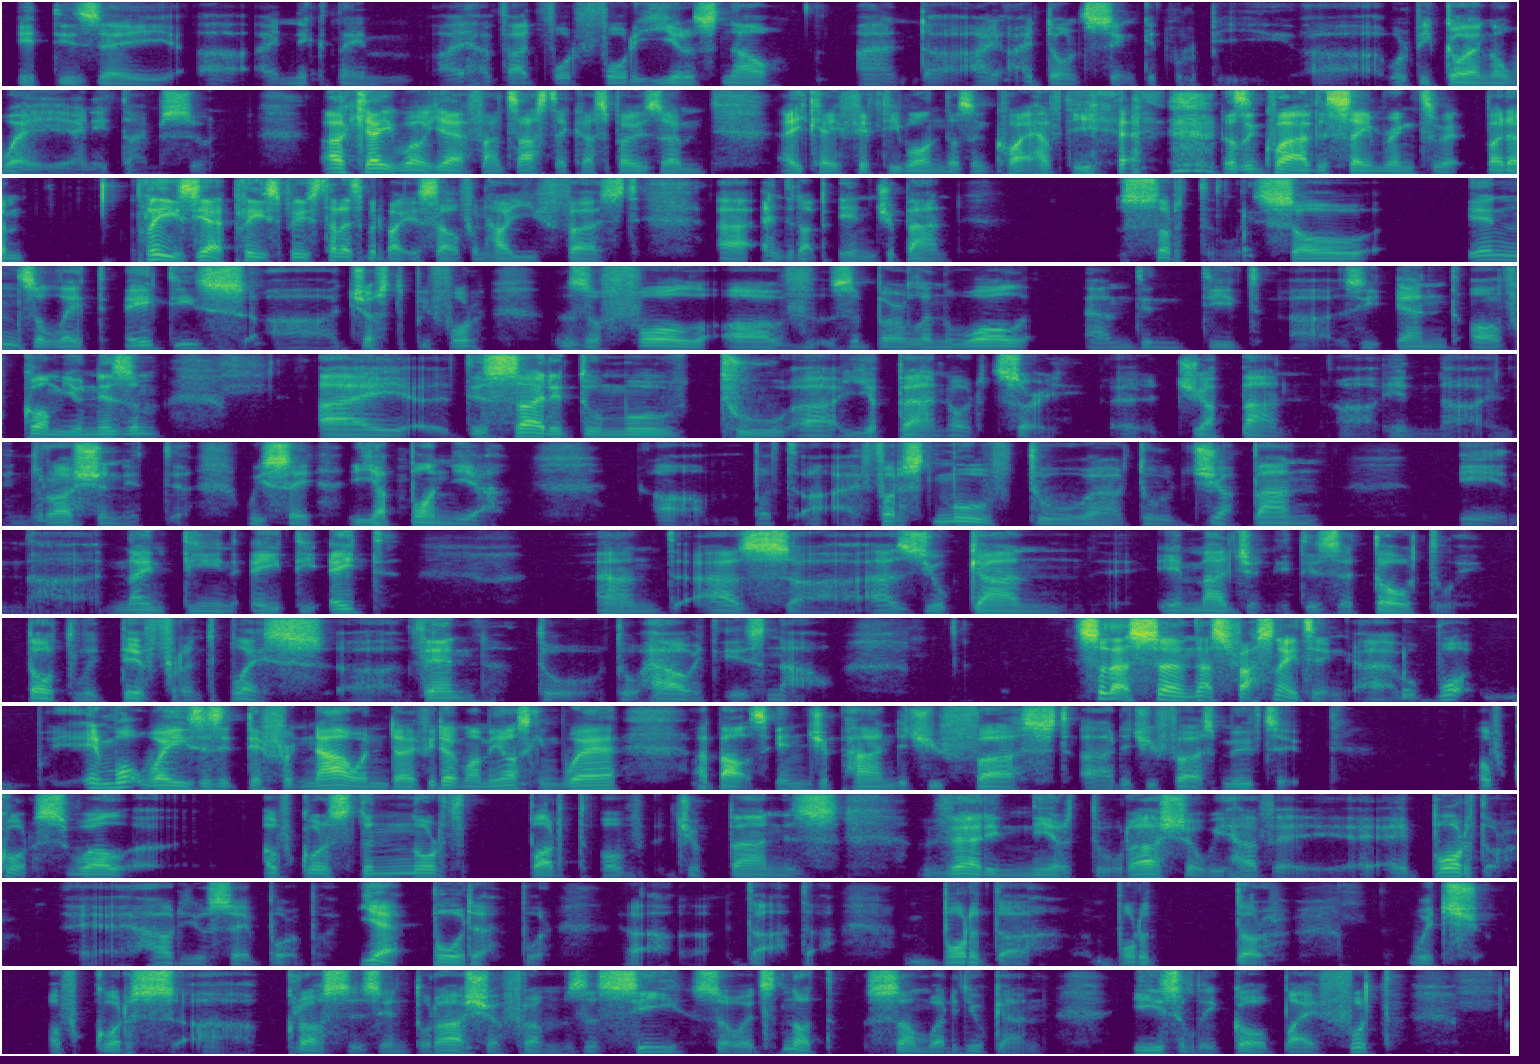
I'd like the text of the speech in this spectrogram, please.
it is a uh, a nickname I have had for 40 years now, and uh, I, I don't think it will be uh, will be going away anytime soon. Okay, well, yeah, fantastic. I suppose um, AK51 doesn't quite have the doesn't quite have the same ring to it, but um, please, yeah, please, please tell us a bit about yourself and how you first uh, ended up in Japan. Certainly. So, in the late 80s, uh, just before the fall of the Berlin Wall and indeed uh, the end of communism, I uh, decided to move to uh, Japan, or sorry, uh, Japan. Uh, in, uh, in, in Russian, it we say Japonia. Um, but I first moved to to Japan in 1988, and as as you can imagine, it is a totally totally different place then to to how it is now so that's um, that's fascinating. Uh, what in what ways is it different now? And uh, if you don't mind me asking, whereabouts in Japan did you first uh, did you first move to? Of course, well, uh, of course, the north part of Japan is very near to Russia. We have a, a, border. Uh, how do you say border? Yeah, border. border. Da, da, border, border, which of course uh, crosses into Russia from the sea, so it's not somewhere you can easily go by foot.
